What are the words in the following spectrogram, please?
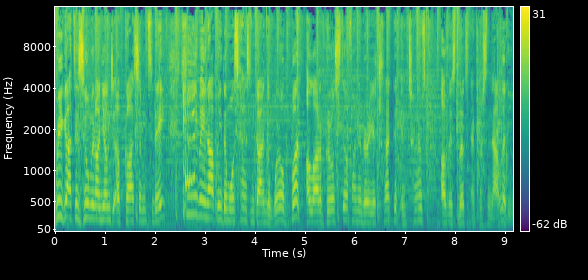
we got to zoom in on Youngjae of GOT7 today. He may not be the most handsome guy in the world, but a lot of girls still find him very attractive in terms of his looks and personality.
